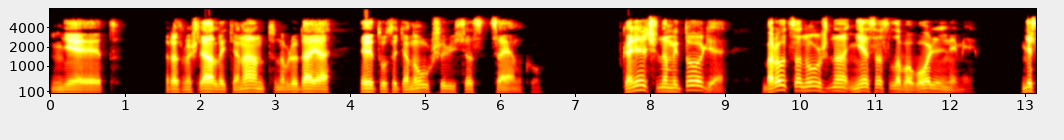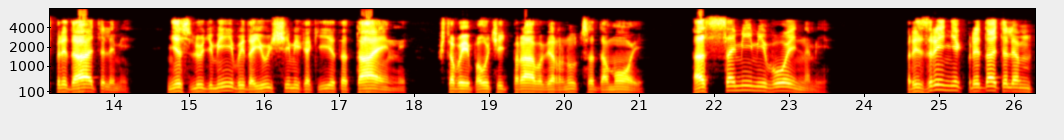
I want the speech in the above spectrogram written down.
Нет, размышлял лейтенант, наблюдая эту затянувшуюся сценку. В конечном итоге бороться нужно не со слабовольными, не с предателями, не с людьми, выдающими какие-то тайны, чтобы получить право вернуться домой, а с самими войнами. Презрение к предателям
